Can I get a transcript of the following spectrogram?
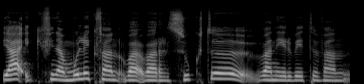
ja, ik vind dat moeilijk van waar, waar zoekte, wanneer weten van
